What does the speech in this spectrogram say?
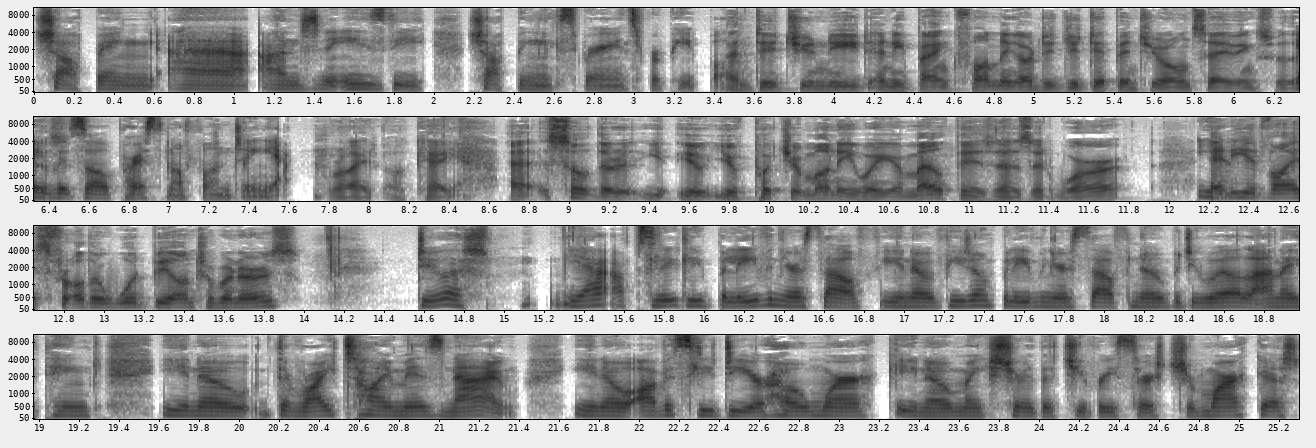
shopping uh, and an easy shopping experience for people. And did you need any bank funding, or did you dip into your own savings for this? it was all personal funding. Yeah. Right. Okay. Uh, so there, you, you- you've put your money where your mouth is, as it were. Any advice for other would-be entrepreneurs? Do it. Yeah, absolutely. Believe in yourself. You know, if you don't believe in yourself, nobody will. And I think, you know, the right time is now. You know, obviously do your homework, you know, make sure that you've researched your market.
